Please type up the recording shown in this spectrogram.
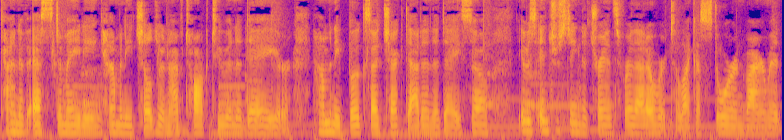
kind of estimating how many children I've talked to in a day or how many books I checked out in a day. So it was interesting to transfer that over to like a store environment.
